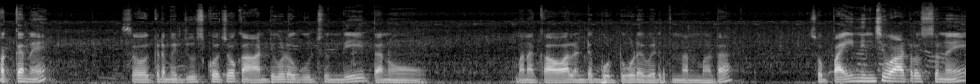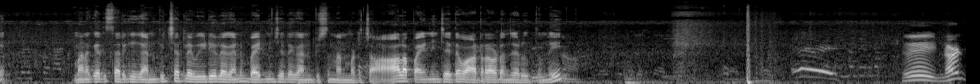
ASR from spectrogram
పక్కనే. సో ఇక్కడ మీరు చూసుకోవచ్చు ఒక ఆంటీ కూడా కూర్చుంది. తను మనకు కావాలంటే బొట్టు కూడా పెడుతుంది అనమాట సో పైనుంచి వాటర్ వస్తున్నాయి. మనకైతే సరిగ్గా కనిపించట్లే వీడియోలో కానీ బయట నుంచి అయితే కనిపిస్తుంది అనమాట చాలా పైనుంచి అయితే వాటర్ రావడం జరుగుతుంది. ఏయ్ నట్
